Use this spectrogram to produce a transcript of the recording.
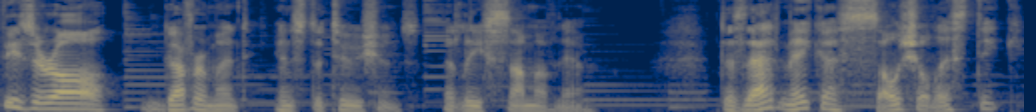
These are all government institutions, at least some of them. Does that make us socialistic?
